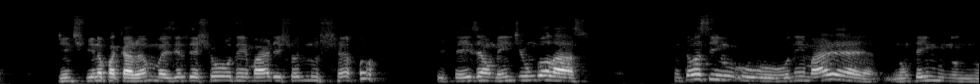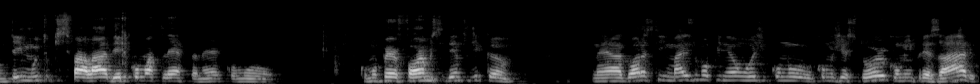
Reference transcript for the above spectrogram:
gente fina pra caramba, mas ele deixou o Neymar deixou ele no chão e fez realmente um golaço. Então assim, o, o Neymar é, não tem não tem muito o que se falar dele como atleta, né? Como como performance dentro de campo. Né? Agora sim, mais uma opinião hoje como como gestor, como empresário,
